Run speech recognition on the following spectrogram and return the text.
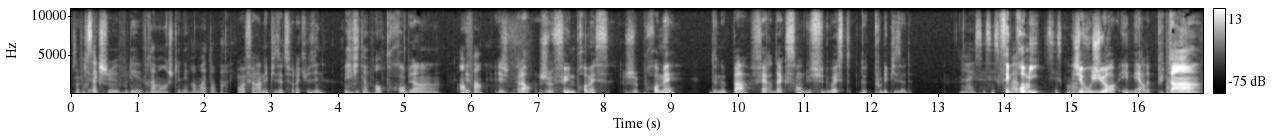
C'est pour ça que je voulais vraiment, je tenais vraiment à t'en parler. On va faire un épisode sur la cuisine? Évidemment. Trop bien. Enfin. Et je- alors, je fais une promesse. Je promets de ne pas faire d'accent du sud-ouest de tout l'épisode. Ouais, ça, c'est ce promis. C'est ce Je vous jure. Et merde, putain.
